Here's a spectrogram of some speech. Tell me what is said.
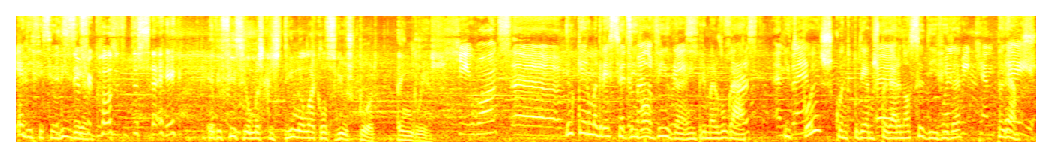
é difícil dizer. É difícil, mas Cristina lá conseguiu expor em inglês. Ele quer uma Grécia desenvolvida, em primeiro lugar. E depois, quando pudermos pagar a nossa dívida, pagamos.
